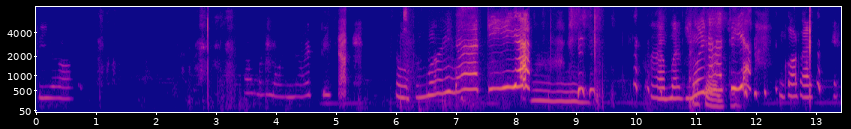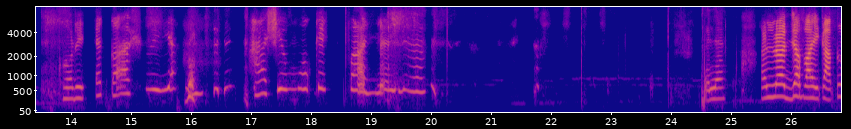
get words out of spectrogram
টিয়া আমার মহিলা টিয়া আমার ঘরে একা শুইয়া হাসি মুখে পানাইয়া বলা লজ্জা পাই কাকু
